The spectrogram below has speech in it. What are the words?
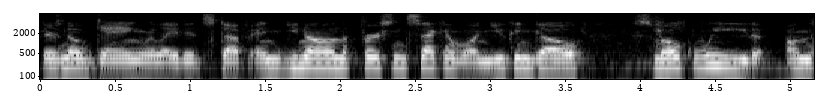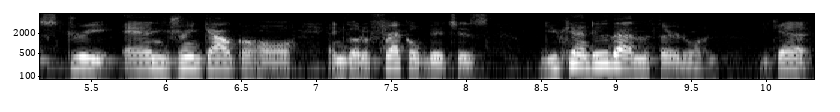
there's no gang related stuff. And you know, on the first and second one, you can go smoke weed on the street and drink alcohol and go to Freckle Bitch's. You can't do that in the third one. You can't.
